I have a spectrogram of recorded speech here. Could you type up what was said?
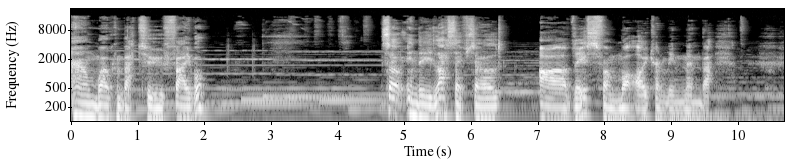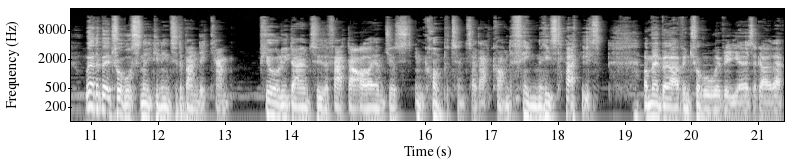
and welcome back to Fable. So, in the last episode of this, from what I can remember, we had a bit of trouble sneaking into the bandit camp, purely down to the fact that I am just incompetent at that kind of thing these days. I remember having trouble with it years ago, there.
